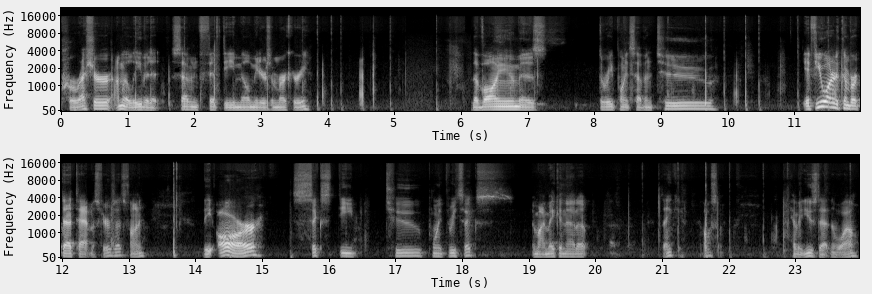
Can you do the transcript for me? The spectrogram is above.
pressure. I'm going to leave it at 750 millimeters of mercury. The volume is 3.72. If you wanted to convert that to atmospheres, that's fine. The R, 62.36. Am I making that up? Thank you. Awesome. Haven't used that in a while.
